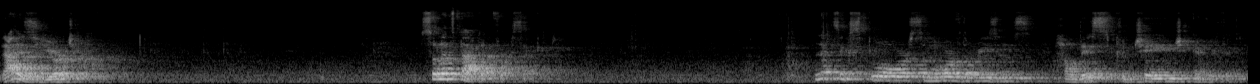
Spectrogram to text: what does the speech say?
That is your time. So let's back up for a second. Let's explore some more of the reasons how this could change everything.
